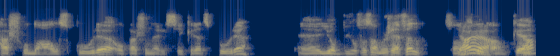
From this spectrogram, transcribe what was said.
personalsporet og personellsikkerhetssporet jobber jo for samme sjefen. Sånn ja, ja, ja. Vi kan ikke ja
